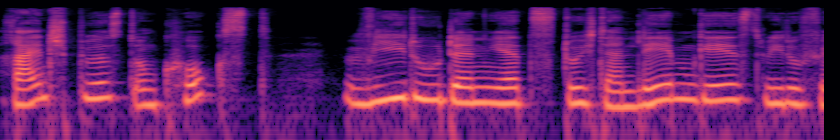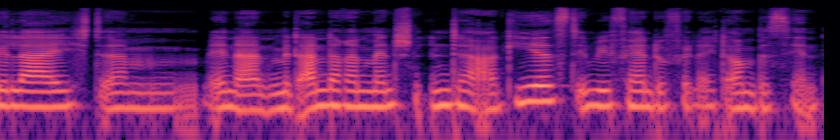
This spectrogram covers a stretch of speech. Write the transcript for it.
reinspürst und guckst, wie du denn jetzt durch dein Leben gehst, wie du vielleicht ähm, in, mit anderen Menschen interagierst, inwiefern du vielleicht auch ein bisschen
